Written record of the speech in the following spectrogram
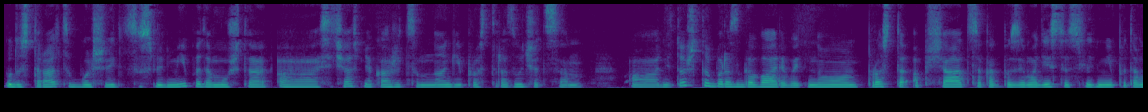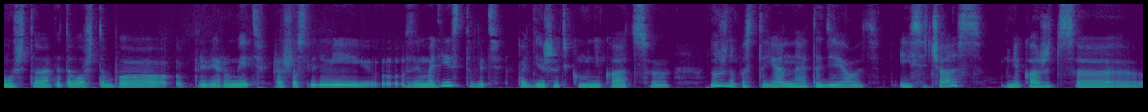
буду стараться больше видеться с людьми, потому что а, сейчас, мне кажется, многие просто разучатся а, не то чтобы разговаривать, но просто общаться, как бы взаимодействовать с людьми, потому что для того, чтобы, к уметь хорошо с людьми взаимодействовать, поддерживать коммуникацию, нужно постоянно это делать. И сейчас, мне кажется,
